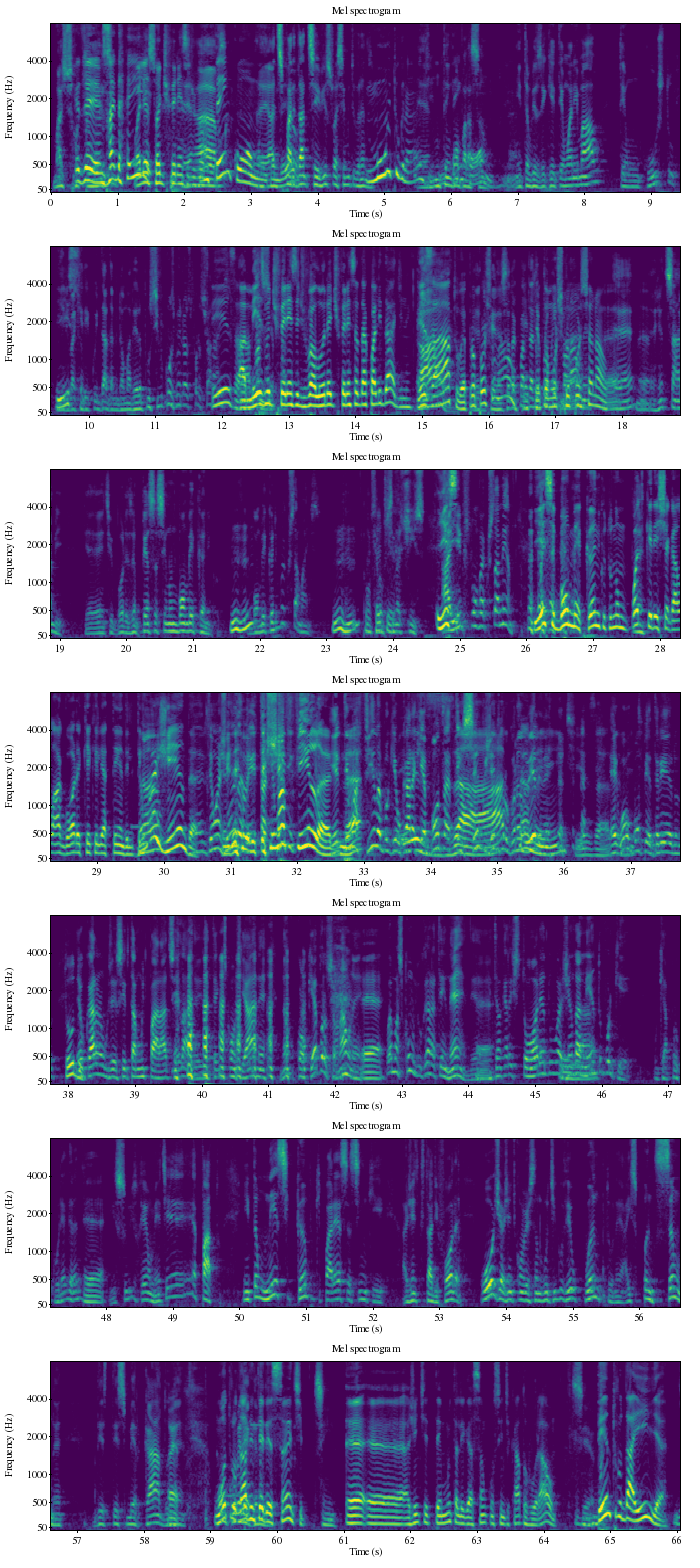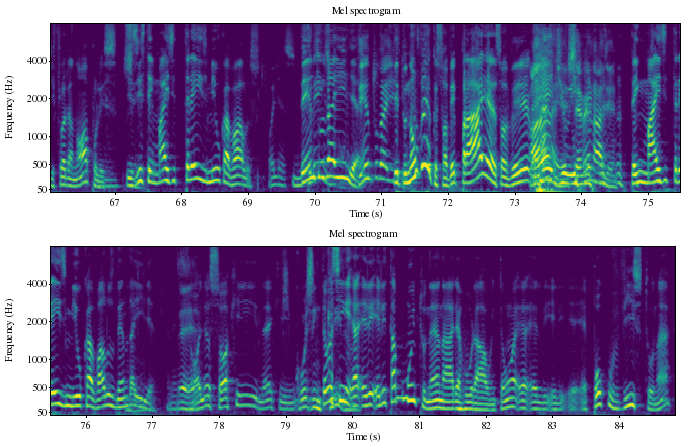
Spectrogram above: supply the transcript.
Mas só Quer que dizer, mas daí... Olha só a diferença É, de valor. Não tem como, é, a disparidade de serviço vai ser muito grande. Muito grande. É, não, tem comparação. como, né? Então, quer dizer, que tem um animal, tem um custo, e ele vai Isso. querer cuidar da melhor maneira possível com os melhores profissionais. Exato. A mesma Isso é diferença de valor é a diferença da qualidade, né? Ah, Exato, é a proporcional. diferença da qualidade É totalmente proporcional. né? É, a gente sabe. Que a gente, por exemplo, pensa assim num bom mecânico. Uhum. Um bom mecânico vai custar mais. Uhum. Com Aquela certeza. oficina X. E a esse- Y vai custar menos. E esse bom mecânico, tu não pode É. querer chegar lá agora e querer que ele atenda. Ele tem Não, uma agenda. Ele tem uma agenda. entendeu? Ele, tá tem uma de- fila. Ele né? tem uma fila, porque o cara que é bom tá, tem sempre gente procurando ele, né? Exatamente. É igual o bom pedreiro. Tudo. Né, O cara, não, se ele tá muito parado, sei lá, ele tem que desconfiar, né? Não, qualquer profissional, né? É. Ué, mas como que o cara tem, né? Então aquela história do agendamento, por quê? Porque a procura é grande. É. Isso realmente é, é fato. Então, nesse campo que parece assim que a gente que está de fora, hoje a gente conversando contigo vê o quanto, né? A expansão, né? Desse, desse mercado, É. né? Um outro é dado grande. interessante Sim. é, é, a gente tem muita ligação com o sindicato rural. Certo. Dentro da ilha de Florianópolis, existem mais de 3 mil cavalos. Olha só. Dentro Três da mil. ilha. Dentro da ilha. Que tu não vê, porque só vê praia, só vê Ah, médio. isso e- é verdade. Tem mais de 3 mil cavalos dentro da ilha. É. Olha só que, né, que... Que coisa Então, assim, incrível. é- ele, ele tá muito, né, na área rural. Então, é, ele, ele é pouco visto, né?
